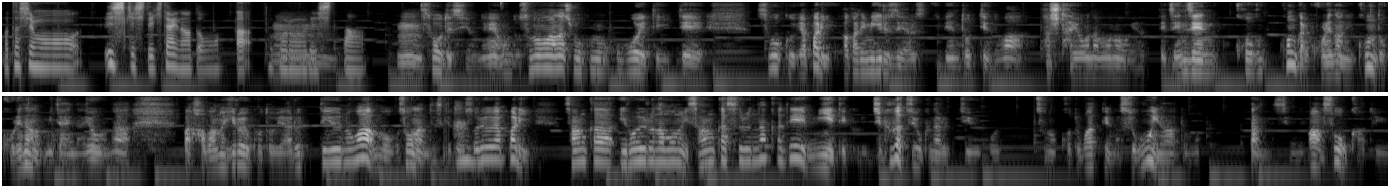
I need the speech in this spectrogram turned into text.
私も意識していきたいなと思ったところでした。うん、そうですよね。本当その話僕も覚えていて、すごくやっぱりアカデミーヒルズでやるイベントっていうのは多種多様なものをやって、全然今回これなのに今度これなのみたいなような、まあ、幅の広いことをやるっていうのはもうそうなんですけど、はい、それをやっぱり参加、いろいろなものに参加する中で見えてくる、軸が強くなるっていう、その言葉っていうのはすごいなと思ったんですよね。ああ、そうかという。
